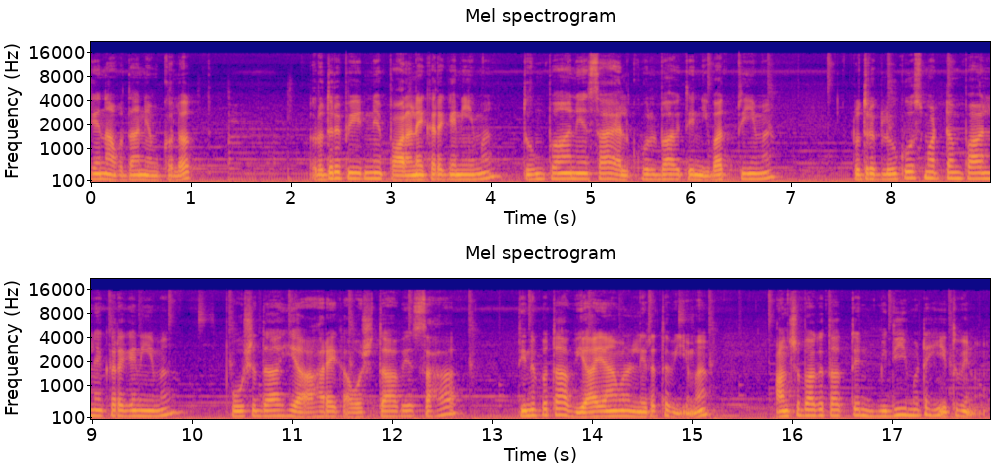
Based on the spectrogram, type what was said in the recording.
ගැන අවධානයම් කොළොත් රුදුර පීඩනය පාලනය කර ගැනීම තුම්පානය සහ ඇල්කුල් භාවිතය නිවත්වීම රුදුර ගලූකෝස් මට්ටම් පාලනය කර ගැනීම පෝෂදාහි ආහාරයක අවශ්‍යතාවය සහ දිනපතා ව්‍යායාමන නිරතවීම අංශභාගතත්වයෙන් මිදීමට හේතු වෙනවා.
